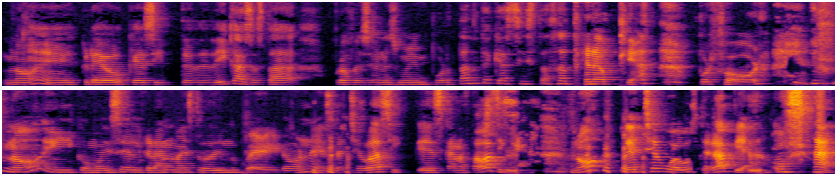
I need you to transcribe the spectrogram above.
¿no? Eh, creo que si te dedicas a esta profesión es muy importante que asistas a terapia, por favor, ¿no? Y como dice el gran maestro Dindu Pereirón, es leche básica, es canasta básica, ¿no? Leche, huevos, terapia, o sea,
